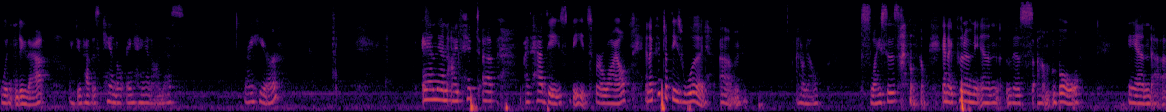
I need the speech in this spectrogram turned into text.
wouldn't do that. I do have this candle ring hanging on this right here. And then I picked up I've had these beads for a while, and I picked up these wood, um, I don't know, slices, I don't know, and I put them in this um, bowl, and uh,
